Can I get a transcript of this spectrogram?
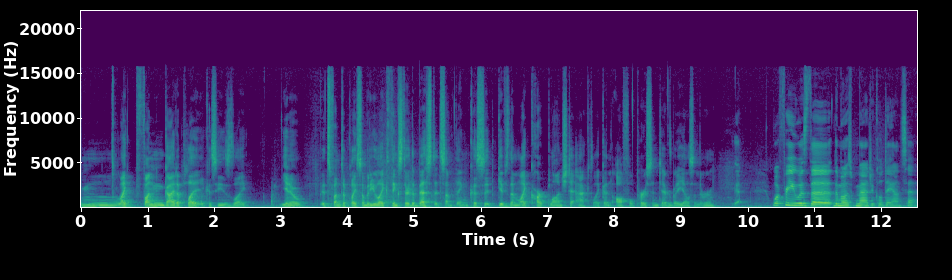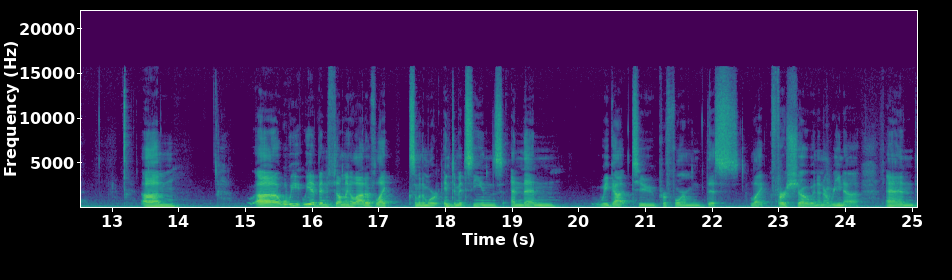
mm, like fun guy to play because he's like, you know, it's fun to play somebody who like thinks they're the best at something because it gives them like carte blanche to act like an awful person to everybody else in the room. Yeah. What for you was the the most magical day on set? Um, uh, well, we, we had been filming a lot of like some of the more intimate scenes, and then we got to perform this like first show in an arena, and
